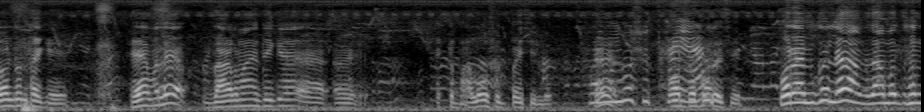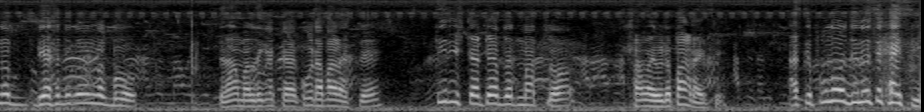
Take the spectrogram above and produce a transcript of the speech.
লন্ডন থাকে। হ্যাঁ বলে জার্মানি থেকে একটা ভালো ওষুধ পাইছিল। পরে করেছে পরে আমি কইলাম যে আমার তো সঙ্গে বিয়া শাদি করে লাগবো। আমার দিকে একটা কোটা পাঠাচ্ছে তিরিশটা ট্যাবলেট মাত্র সাদা ওটা পাঠাইছে আজকে পনেরো দিন হয়েছে খাইছি।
